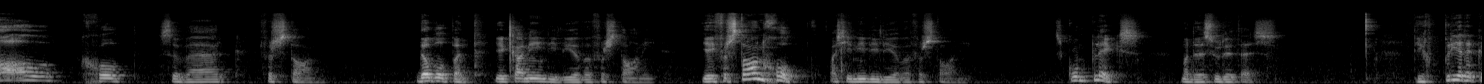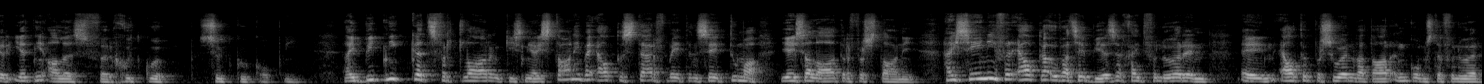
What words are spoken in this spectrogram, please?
al God se werk verstaan. Dubbelpunt. Jy kan nie die lewe verstaan nie. Jy verstaan God as jy nie die lewe verstaan nie. Dit is kompleks, maar dis hoe dit is. Die prediker eet nie alles vir goedkoop soetkoek op nie. Hy bied nie kits verklaringkies nie. Hy staan nie by elke sterfbed en sê toe maar jy sal later verstaan nie. Hy sê nie vir elke ou wat sy besigheid verloor en en elke persoon wat haar inkomste verloor,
